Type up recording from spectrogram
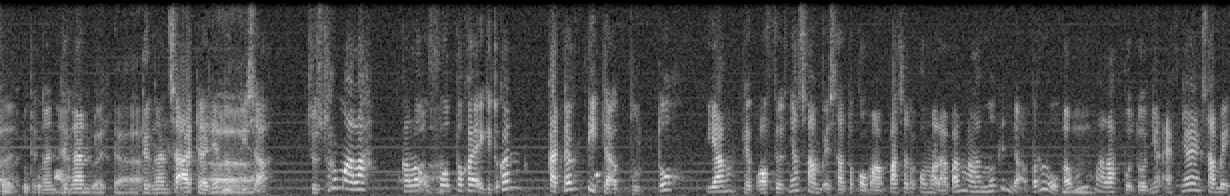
secukupnya dengan dengan aja. dengan seadanya tuh Eh. bisa. Justru malah kalau Eh. foto kayak gitu kan kadang tidak butuh yang depth of field-nya sampai 1,4 1,8 malah mungkin nggak perlu. Kamu Hmm. malah butuhnya f-nya yang sampai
